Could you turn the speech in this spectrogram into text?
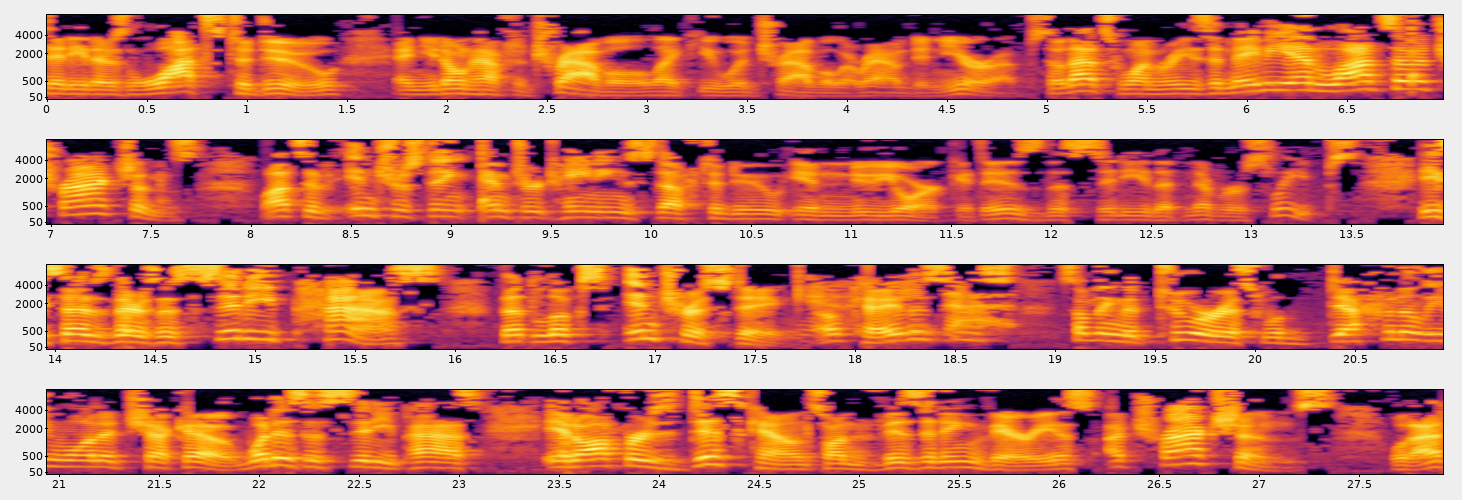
city. There's lots to do, and you don't have to travel like you would travel around in Europe. So that's one reason, maybe, and lots of attractions. Lots of interesting, entertaining stuff to do in New York. It is the city that never sleeps. He says there's a city pass that looks interesting. Yeah, okay, this that. is something that tourists will definitely want to check out. What is a city pass? It offers discounts on visiting various attractions. Well, that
